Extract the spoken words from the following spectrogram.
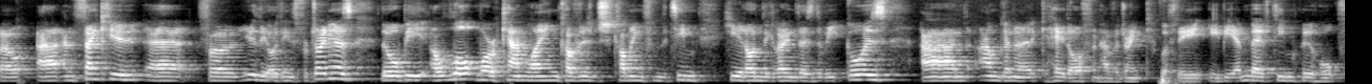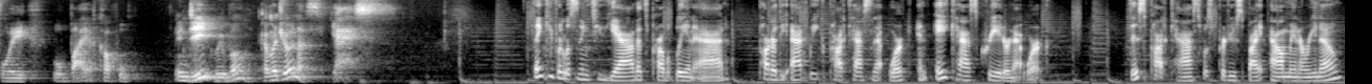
Well, uh, and thank you uh, for you, the audience, for joining us. There will be a lot more Cannes Lion coverage coming from the team here on the ground as the week goes. And I'm going to head off and have a drink with the AB InBev team, who hopefully will buy a couple. Indeed, we will. Come and join us. Yes. Thank you for listening to Yeah, That's Probably an Ad, part of the Adweek Podcast Network and ACAST Creator Network. This podcast was produced by Al Manarino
